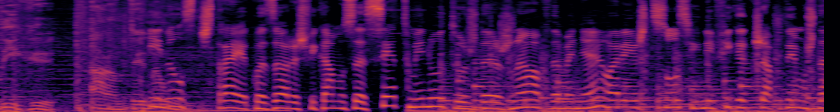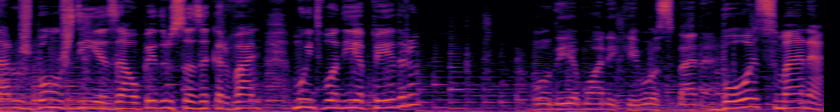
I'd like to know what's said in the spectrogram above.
Ligue à Antena E não 1. se distraia com as horas, ficamos a 7 minutos das 9 da manhã. Ora, este som significa que já podemos dar os bons dias ao Pedro Sousa Carvalho. Muito bom dia, Pedro. Bom dia, Mónica, e boa semana. Boa semana.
